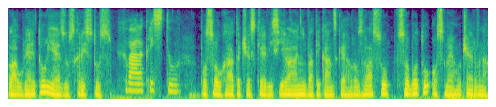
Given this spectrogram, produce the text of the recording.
Laudetur Jezus Christus. Chvála Kristu. Posloucháte české vysílání Vatikánského rozhlasu v sobotu 8. června.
